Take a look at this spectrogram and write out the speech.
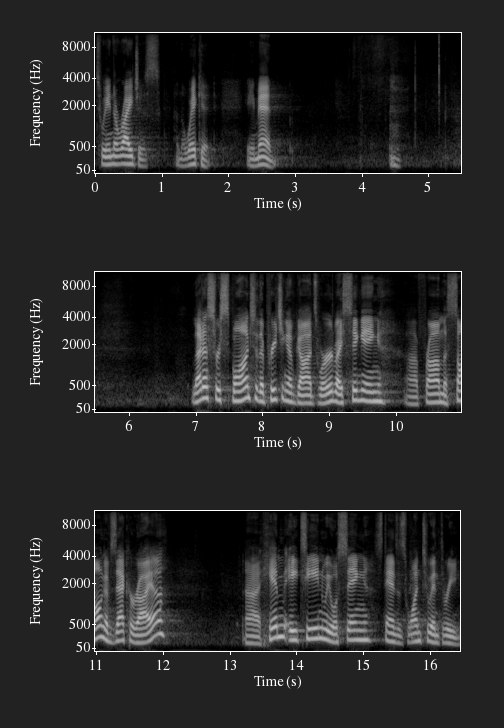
between the righteous and the wicked. Amen. Let us respond to the preaching of God's word by singing uh, from the Song of Zechariah. Uh, hymn 18, we will sing stanzas 1, 2, and 3.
